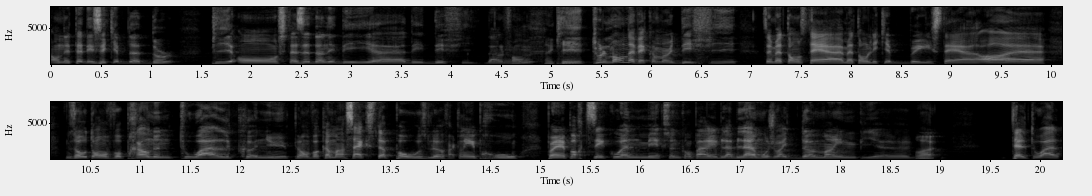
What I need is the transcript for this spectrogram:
on était des équipes de deux, puis on se faisait donner des, euh, des défis, dans le fond. Mhm. Puis tout le monde avait comme un défi. Tu sais, mettons, c'était. euh, mettons, l'équipe B, c'était. euh, ah, euh, nous autres, on va prendre une toile connue, puis on va commencer avec cette pose-là. Fait que l'impro, peu importe c'est quoi, une mix, une comparée, blabla, moi je vais être de même, puis. euh, Ouais. telle toile.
